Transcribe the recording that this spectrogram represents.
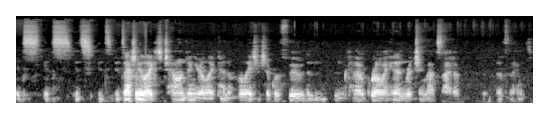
it's it's it's it's it's actually like challenging your like kind of relationship with food and, and kind of growing and enriching that side of, of things.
